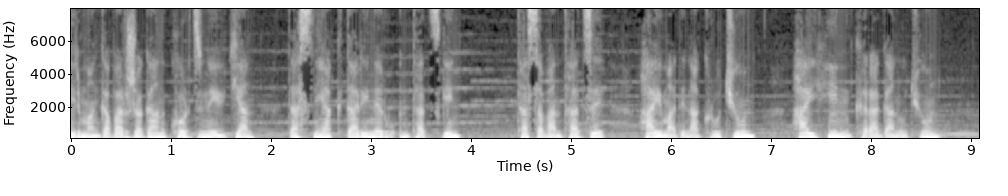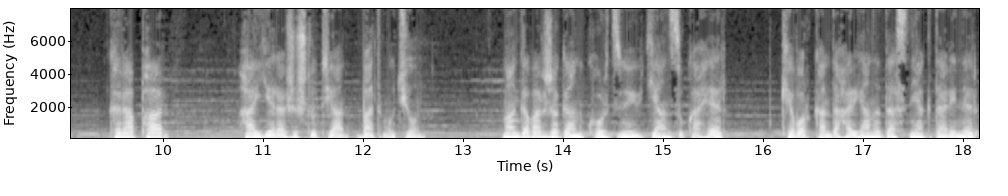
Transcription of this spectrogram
իր մանկավարժական կորձունեության տասնյակ տարիներու ընթացքին տասավանտած է հայ մատենակրություն, հայ հին քրագանություն, քրափար հայ երաժշտության բացմություն։ Մանկավարժական կորձունեության զուգահեռ Քևոր Քանդահարյանը դասնյակ տարիներ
